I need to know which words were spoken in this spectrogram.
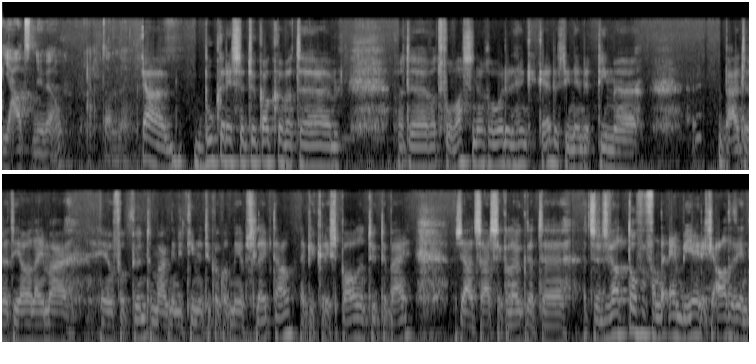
je haalt het nu wel. Ja, dan... eh, Ja, Boeker is natuurlijk ook wat, eh, wat, eh, wat volwassener geworden, denk ik. Hè? Dus die neemt het team, buiten dat hij alleen maar heel veel punten maakt, neemt het team natuurlijk ook wat meer op sleeptouw. Dan heb je Chris Paul natuurlijk erbij. Dus ja, het is hartstikke leuk. Dat, eh, het, is, wel het toffe van de NBA, dat je altijd in,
